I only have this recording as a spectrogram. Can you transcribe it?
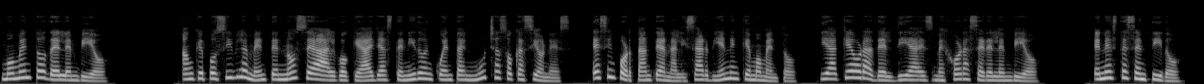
Momento del envío. Aunque posiblemente no sea algo que hayas tenido en cuenta en muchas ocasiones, es importante analizar bien en qué momento y a qué hora del día es mejor hacer el envío. En este sentido,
